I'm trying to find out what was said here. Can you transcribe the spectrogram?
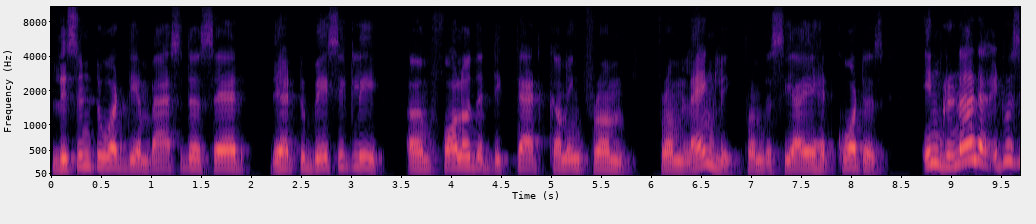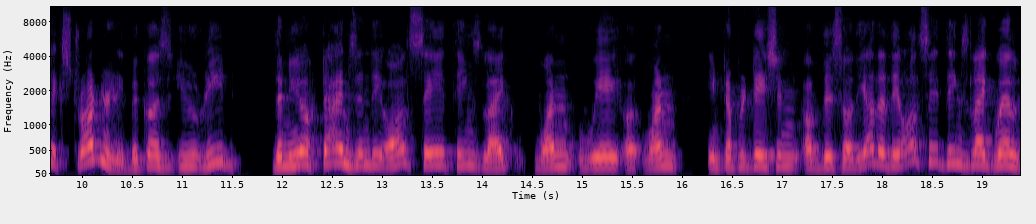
listen to what the ambassador said. They had to basically um, follow the diktat coming from, from Langley, from the CIA headquarters. In Grenada, it was extraordinary because you read the New York Times and they all say things like one way, uh, one interpretation of this or the other. They all say things like, well,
